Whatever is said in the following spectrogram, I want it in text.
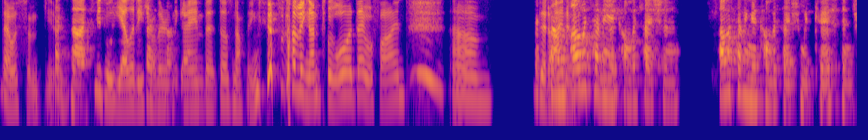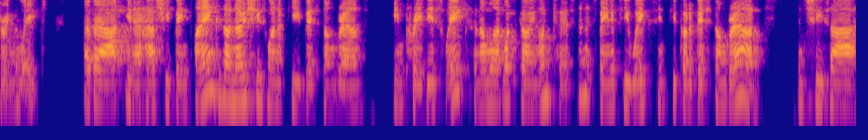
that was some, you know, That's nice. people yell at each That's other in the game, but there was nothing. there was nothing untoward. They were fine. Um, It's, that I um, I was having a conversation. I was having a conversation with Kirsten during the week about, you know, how she'd been playing because I know she's won a few best on grounds in previous weeks, and I'm like, "What's going on, Kirsten? It's been a few weeks since you've got a best on ground." And she's uh,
